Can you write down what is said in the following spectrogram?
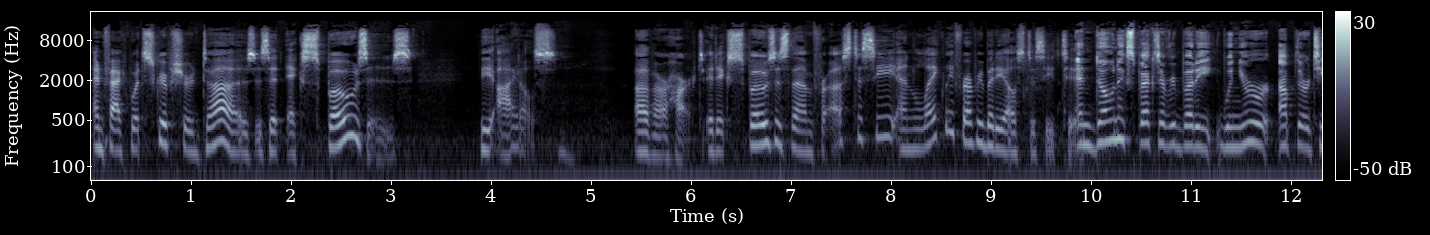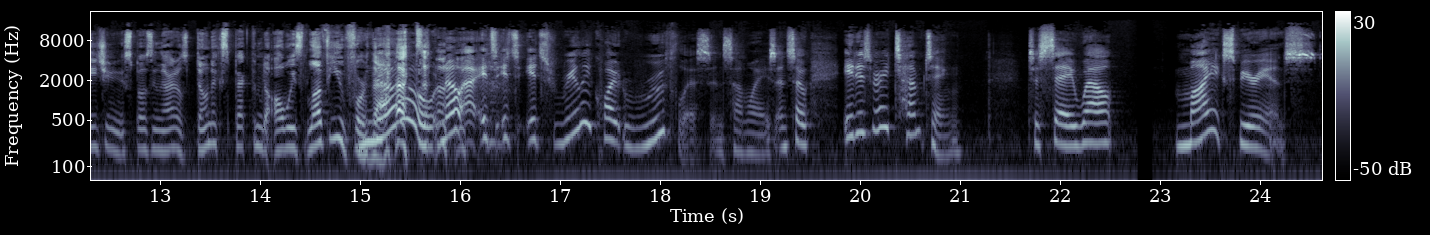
In fact, what Scripture does is it exposes the idols of our heart. It exposes them for us to see and likely for everybody else to see too. And don't expect everybody when you're up there teaching and exposing the idols. Don't expect them to always love you for that. No, no, uh, it's it's it's really quite ruthless in some ways, and so it is very tempting to say, well, my experience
